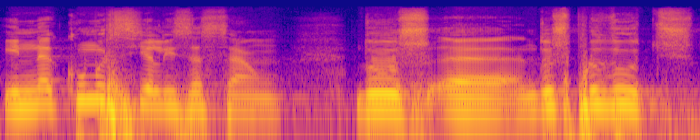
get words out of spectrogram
e na comercialização dos, uh, dos produtos.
